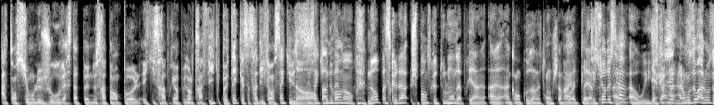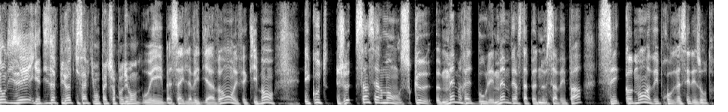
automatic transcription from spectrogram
Attention, le jour où Verstappen ne sera pas en pole et qu'il sera pris un peu dans le trafic, peut-être que ça sera différent. C'est ça tu- Non, ça pas nous vraiment. Non, parce que là, je pense que tout le monde a pris un, un- un grand coup dans la tronche, hein, pour Ouais. être Bah, t'es sûr de ça ah, ah oui. Parce Alonso, Alonso, on disait, il y a 19 pilotes qui savent qu'ils vont pas être champions du monde. Oui, bah ça il l'avait dit avant, effectivement. Écoute, je sincèrement, ce que euh, même Red Bull et même Verstappen ne savaient pas, c'est comment avaient progressé les autres.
